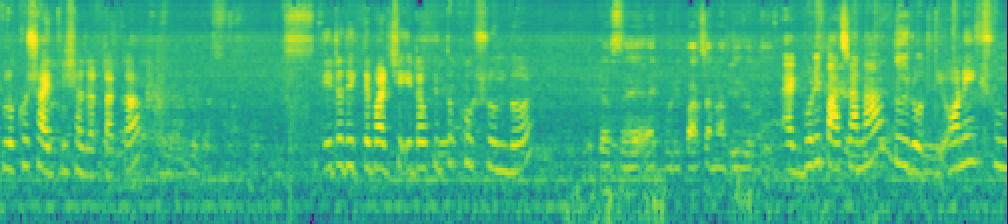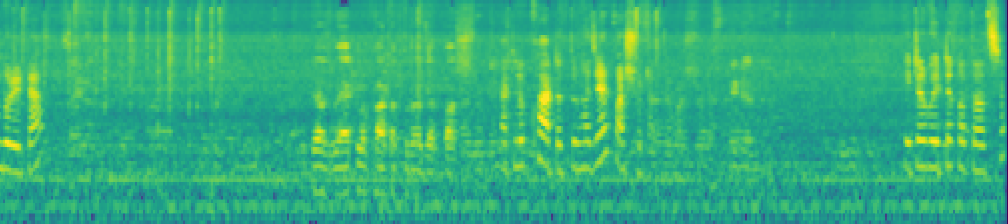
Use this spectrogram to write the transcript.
এক লক্ষ সাঁত্রিশ হাজার। টাকা। এটা দেখতে পাচ্ছি এটাও কিন্তু খুব সুন্দর। এক ভরি পাঁচ আনা দুই রতি এক ভরি পাঁচ আনা দুই রতি অনেক সুন্দর এটা। এটা আসবে এক লক্ষ আটাত্তর হাজার পাঁচশো। এক লক্ষ আটাত্তর হাজার পাঁচশো টাকা। এটার ওয়েটটা কত আছে?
